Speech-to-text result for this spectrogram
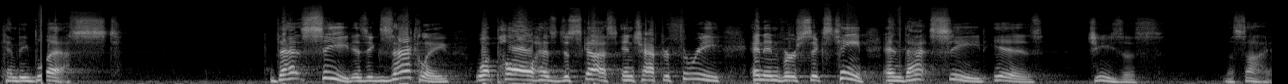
can be blessed that seed is exactly what Paul has discussed in chapter 3 and in verse 16. And that seed is Jesus, Messiah.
